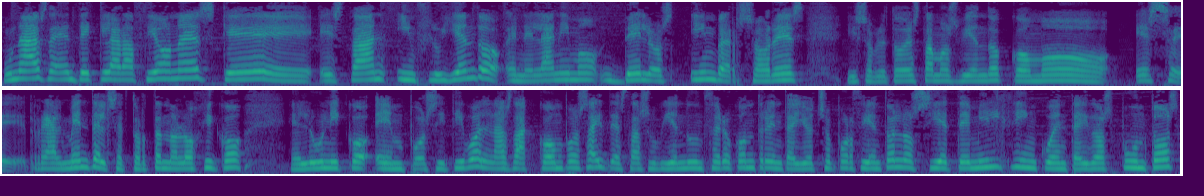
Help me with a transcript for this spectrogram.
Unas eh, declaraciones que eh, están influyendo en el ánimo de los inversores y sobre todo estamos viendo cómo es realmente el sector tecnológico el único en positivo. El Nasdaq Composite está subiendo un 0,38% en los 7.052 puntos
